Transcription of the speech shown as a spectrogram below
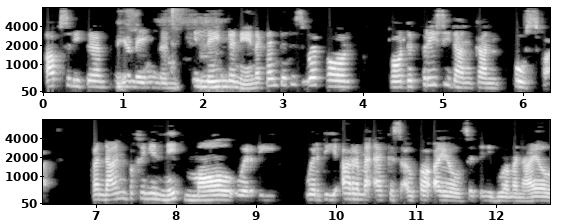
absolute ellende ellende nie. En ek dink dit is ook waar waar depressie dan kan posvat. Want dan begin jy net maal oor die oor die arme ek is oupa uil sit in die boom en huil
